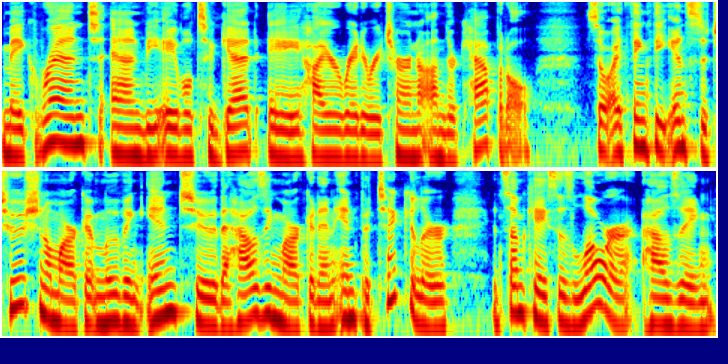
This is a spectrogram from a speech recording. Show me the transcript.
make rent and be able to get a higher rate of return on their capital. So I think the institutional market moving into the housing market, and in particular, in some cases, lower housing,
